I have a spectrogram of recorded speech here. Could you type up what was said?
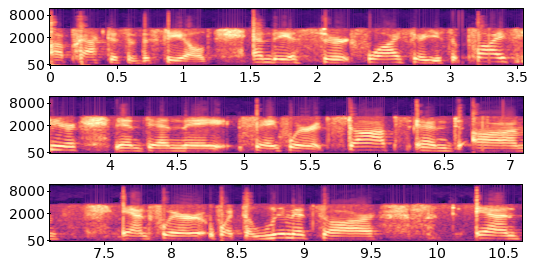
uh, practice of the field, and they assert why fair use applies here, and then they say where it stops and um, and where what the limits are, and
